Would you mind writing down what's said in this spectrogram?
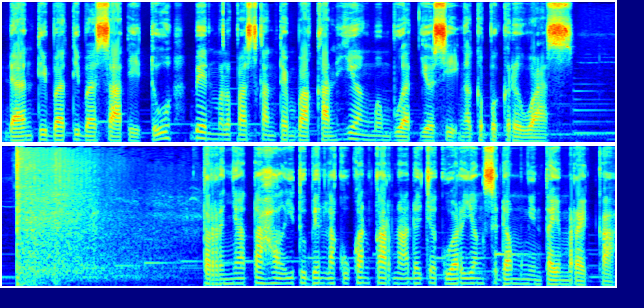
Dan tiba-tiba saat itu Ben melepaskan tembakan yang membuat Yoshi ngegebek rewas. Ternyata hal itu Ben lakukan karena ada jaguar yang sedang mengintai mereka.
